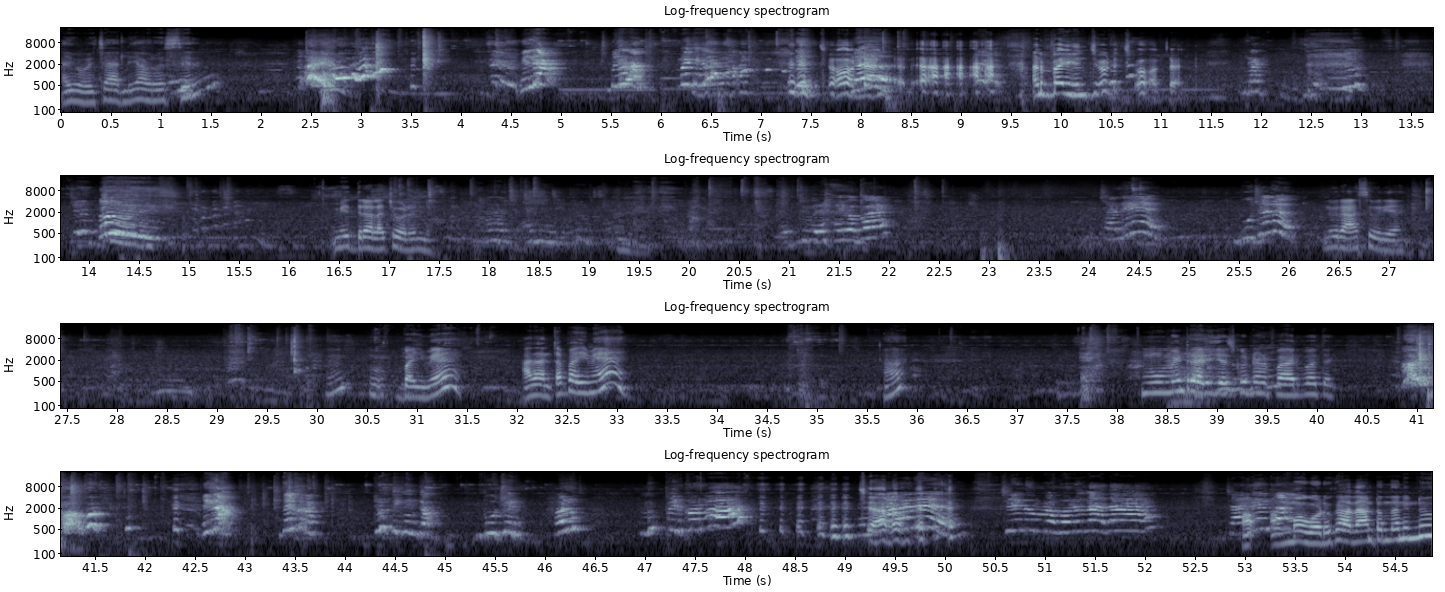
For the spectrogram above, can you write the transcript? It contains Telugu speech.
అయ్యో చార్లీ ఎవరు వస్తారు? చూడండి. అని భయం చూడు చూడండి. మీ ఇద్దరు అలా చూడండి. నువ్వు రా సూర్య? భయమే అదంతా భయమే మూమెంట్ రెడీ చేసుకుంటాడు పారిపోతాడు చాలా చిన్న మగడు కదా అ- చలి అమ్మో ఒడు కాదా అంటుందా నిన్ను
